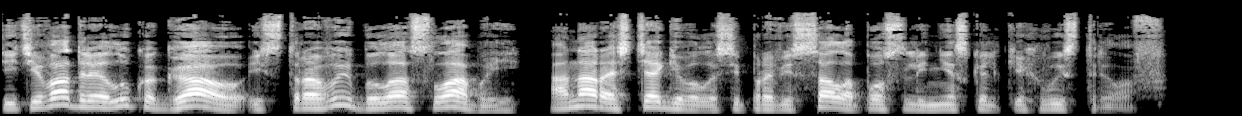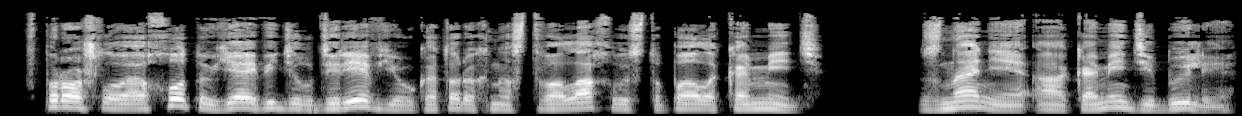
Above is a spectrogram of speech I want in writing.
Тетива для лука Гао из травы была слабой, она растягивалась и провисала после нескольких выстрелов. В прошлую охоту я видел деревья, у которых на стволах выступала комедь. Знания о комедии были,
